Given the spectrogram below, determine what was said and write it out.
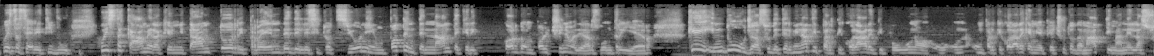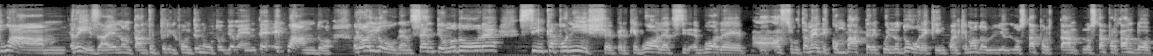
questa serie tv, questa camera che ogni tanto riprende delle situazioni un po' tentennante che ricorda un po' il cinema di Lars von Trier, che indugia su determinati particolari, tipo uno, un, un particolare che mi è piaciuto da matti, ma nella sua um, resa e eh, non tanto per il contenuto ovviamente, è quando Roy Logan sente un odore, si incaponisce perché vuole, vuole assolutamente combattere quell'odore che in qualche modo lo sta, portando, lo sta portando,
